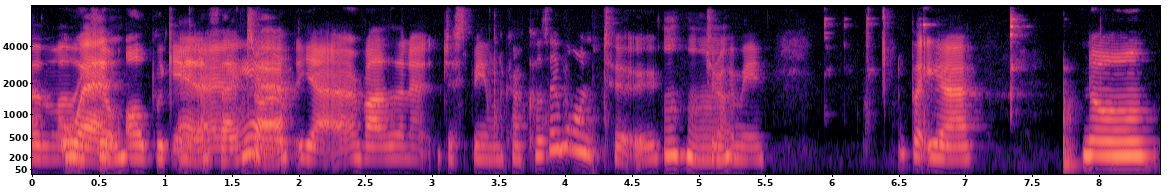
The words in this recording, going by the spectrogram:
rather than like, feel obligated. anything, or- yeah. yeah, rather than it just being like, because I want to. Mhm. Do you know what I mean? But yeah, no,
